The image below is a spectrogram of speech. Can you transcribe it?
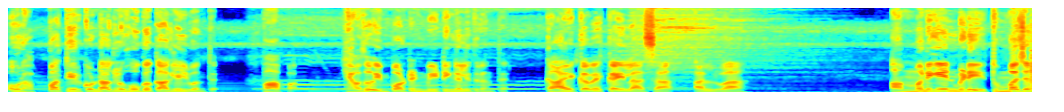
ಅವ್ರ ಅಪ್ಪ ತೀರ್ಕೊಂಡಾಗ್ಲೂ ಹೋಗೋಕ್ಕಾಗ್ಲಿಲ್ವಂತೆ. ಪಾಪ, ಯಾವುದೋ ಇಂಪಾರ್ಟೆಂಟ್ ಮೀಟಿಂಗ್ ಮೀಟಿಂಗಲ್ಲಿ ಇದ್ರಂತೆ. ಕಾಯಕವೇ ಕೈಲಾಸ, ಅಲ್ವಾ? ಅಮ್ಮನಿಗೇನ್ ಬಿಡಿ, ತುಂಬಾ ಜನ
